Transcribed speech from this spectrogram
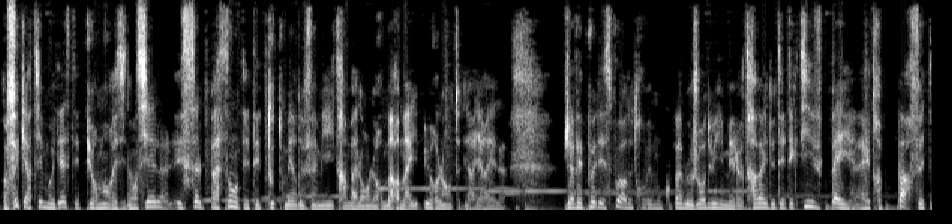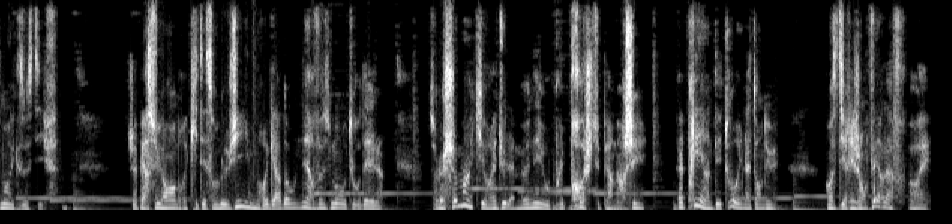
Dans ce quartier modeste et purement résidentiel, les seules passantes étaient toutes mères de famille trimballant leurs marmailles hurlantes derrière elles. J'avais peu d'espoir de trouver mon coupable aujourd'hui, mais le travail de détective paye à être parfaitement exhaustif. J'aperçus Ambre quitter son logis, me regardant nerveusement autour d'elle. Sur le chemin qui aurait dû la mener au plus proche supermarché, elle prit un détour inattendu en se dirigeant vers la forêt.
